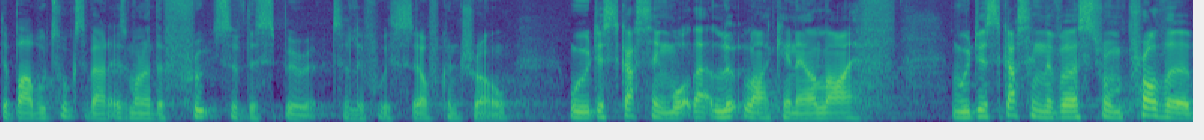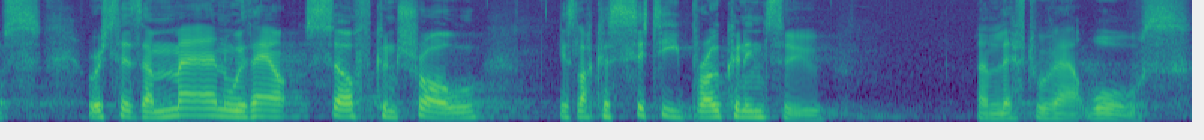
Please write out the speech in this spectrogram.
The Bible talks about it as one of the fruits of the Spirit to live with self control. We were discussing what that looked like in our life. And We're discussing the verse from Proverbs where it says, A man without self control is like a city broken into and left without walls.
